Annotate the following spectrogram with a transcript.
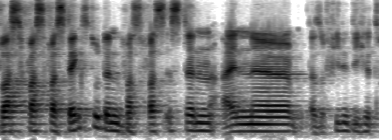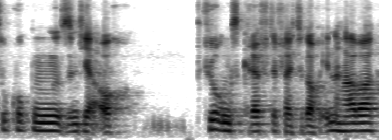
Was, was, was denkst du denn, was, was ist denn eine, also viele, die hier zugucken, sind ja auch Führungskräfte, vielleicht sogar auch Inhaber.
